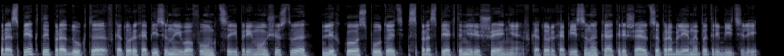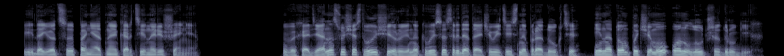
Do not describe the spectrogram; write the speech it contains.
Проспекты продукта, в которых описаны его функции и преимущества, легко спутать с проспектами решения, в которых описано, как решаются проблемы потребителей, и дается понятная картина решения. Выходя на существующий рынок, вы сосредотачиваетесь на продукте и на том, почему он лучше других.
